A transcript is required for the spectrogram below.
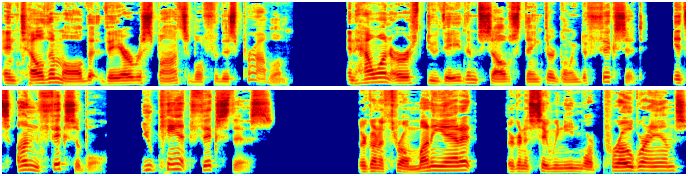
and tell them all that they are responsible for this problem. And how on earth do they themselves think they're going to fix it? It's unfixable. You can't fix this. They're going to throw money at it. They're going to say we need more programs.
